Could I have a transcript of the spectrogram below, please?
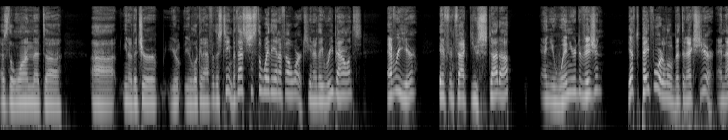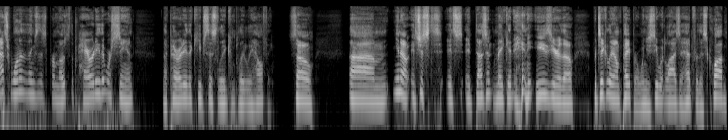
as the one that uh, uh, you know that you're you're you're looking at for this team. But that's just the way the NFL works. You know, they rebalance every year. If in fact you stud up and you win your division, you have to pay for it a little bit the next year. And that's one of the things that promotes the parity that we're seeing, the parity that keeps this league completely healthy. So, um, you know, it's just it's it doesn't make it any easier though, particularly on paper when you see what lies ahead for this club.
